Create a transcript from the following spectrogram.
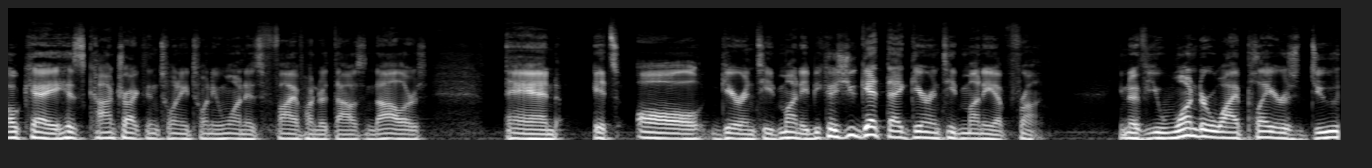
okay, his contract in 2021 is $500,000 and it's all guaranteed money because you get that guaranteed money up front. You know, if you wonder why players do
